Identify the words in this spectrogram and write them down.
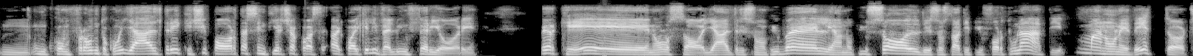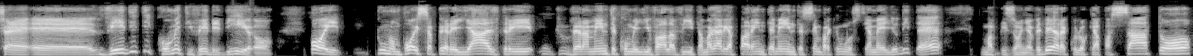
mh, un confronto con gli altri che ci porta a sentirci a, quas- a qualche livello inferiori. Perché non lo so, gli altri sono più belli, hanno più soldi, sono stati più fortunati, ma non è detto, cioè eh, vediti come ti vede Dio. Poi tu non puoi sapere gli altri veramente come gli va la vita, magari apparentemente sembra che uno stia meglio di te, ma bisogna vedere quello che ha passato,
